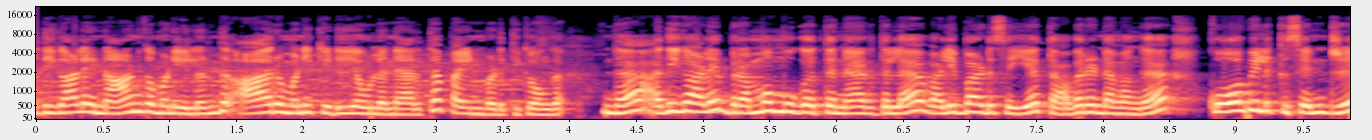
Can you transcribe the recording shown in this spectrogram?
அதிகாலை நான்கு மணியிலிருந்து ஆறு மணிக்கு இடையே உள்ள நேரத்தை பயன்படுத்திக்கோங்க. இந்த அதிகாலை பிரம்ம முகூர்த்த நேரத்தில் வழிபாடு செய்ய தவறினவங்க கோவிலுக்கு சென்று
